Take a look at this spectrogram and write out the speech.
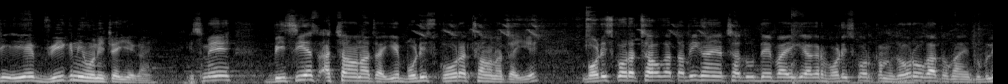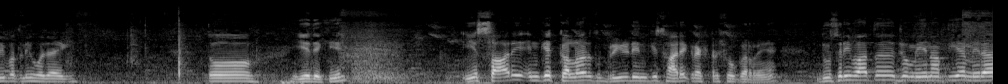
ये वीक नहीं होनी चाहिए गाय। इसमें बीसीएस अच्छा होना चाहिए बॉडी स्कोर अच्छा होना चाहिए। बॉडी स्कोर अच्छा होगा तभी गाय अच्छा दूध दे पाएगी, अगर बॉडी स्कोर कमज़ोर होगा तो गाय दुबली पतली हो जाएगी। तो ये देखिए, ये सारे इनके कलर ब्रीड इनकी सारे करेक्टर शो कर रहे हैं। दूसरी बात जो मेन आती है, मेरा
